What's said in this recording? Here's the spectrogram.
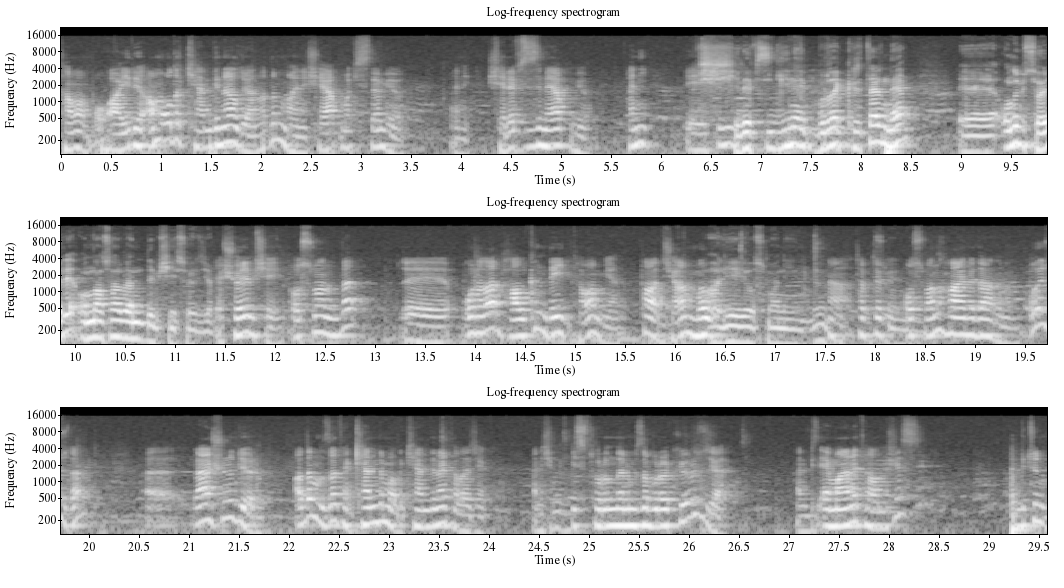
Tamam o ayrı ama o da kendini alıyor anladın mı? Hani şey yapmak istemiyor. Hani şerefsizi ne yapmıyor? Hani e, şimdi Şerefsizliğine burada kriter ne? Ee, onu bir söyle. Ondan sonra ben de bir şey söyleyeceğim. ya şöyle bir şey. Osmanlı'da e, oralar halkın değil tamam mı yani? Padişahın malı. Aliye Osmaniye'nin değil mi? Ha, tabii tabii. Osmanlı hanedanının. O yüzden e, ben şunu diyorum. Adamın zaten kendi malı kendine kalacak. Hani şimdi biz torunlarımıza bırakıyoruz ya. Hani biz emanet almışız. Bütün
